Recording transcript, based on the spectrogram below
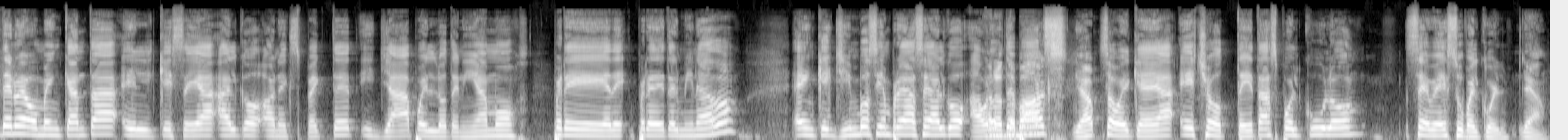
De nuevo, me encanta el que sea algo unexpected y ya pues lo teníamos prede- predeterminado. En que Jimbo siempre hace algo out, of, the, box. Yep. So, el que haya hecho tetas por culo se ve super cool. Ya.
